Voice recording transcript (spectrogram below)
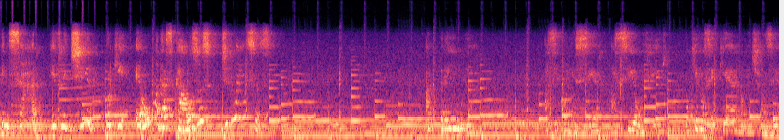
pensar, refletir, porque é uma das causas de doenças. Aprenda a se conhecer, a se ouvir, o que você quer realmente fazer.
